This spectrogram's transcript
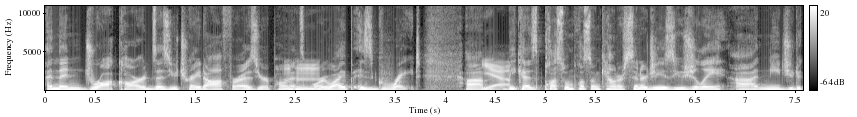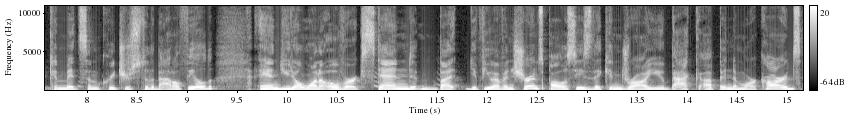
and then draw cards as you trade off or as your opponent opponent's board wipe is great. Um, Mm-hmm. Yeah. Because plus one plus one counter synergies usually uh, need you to commit some creatures to the battlefield, and you don't want to overextend. But if you have insurance policies that can draw you back up into more cards,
